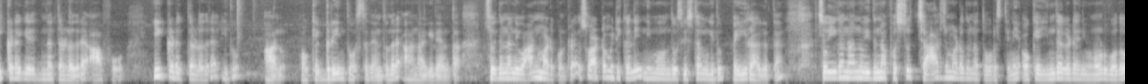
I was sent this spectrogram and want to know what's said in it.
ಈ ಕಡೆಗೆ ಇದನ್ನ ತಳ್ಳಿದ್ರೆ ಆಫು ಈ ಕಡೆಗೆ ತಳ್ಳಿದ್ರೆ ಇದು ಆನು ಓಕೆ ಗ್ರೀನ್ ತೋರಿಸ್ತದೆ ಅಂತಂದರೆ ಆನ್ ಆಗಿದೆ ಅಂತ. ಸೊ ಇದನ್ನು ನೀವು ಆನ್ ಮಾಡಿಕೊಂಡ್ರೆ ಸೊ ಆಟೋಮೆಟಿಕಲಿ ನಿಮ್ಮ ಒಂದು ಸಿಸ್ಟಮ್ಗೆ ಇದು ಪೈರ್ ಆಗುತ್ತೆ. ಸೊ ಈಗ ನಾನು ಇದನ್ನು ಫಸ್ಟು ಚಾರ್ಜ್ ಮಾಡೋದನ್ನು ತೋರಿಸ್ತೀನಿ. ಓಕೆ ಹಿಂದೆಗಡೆ ನೀವು ನೋಡ್ಬೋದು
